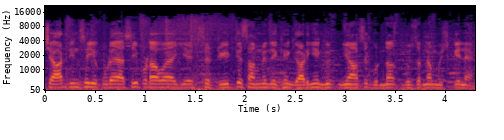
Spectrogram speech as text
चार दिन से ये कूड़ा ऐसे ही पड़ा हुआ है ये स्ट्रीट के सामने देखें गाड़ियाँ यहाँ से गुजरना मुश्किल है।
